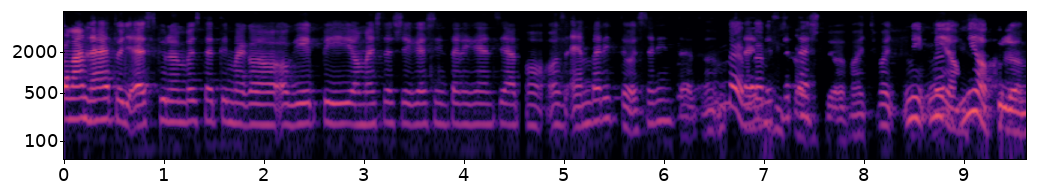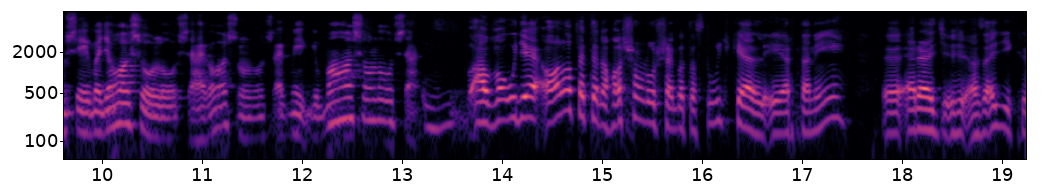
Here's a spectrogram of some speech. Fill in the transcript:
talán lehet, hogy ez különbözteti meg a, a gépi, a mesterséges intelligenciát a- az emberitől, szerinted? Nem természetestől? Vagy, vagy mi, mi, Nem a, mi a különbség, vagy a hasonlóság? A hasonlóság még jobb. Van hasonlóság? Ha, ugye alapvetően a hasonlóságot azt úgy kell érteni, erre egy, az egyik,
